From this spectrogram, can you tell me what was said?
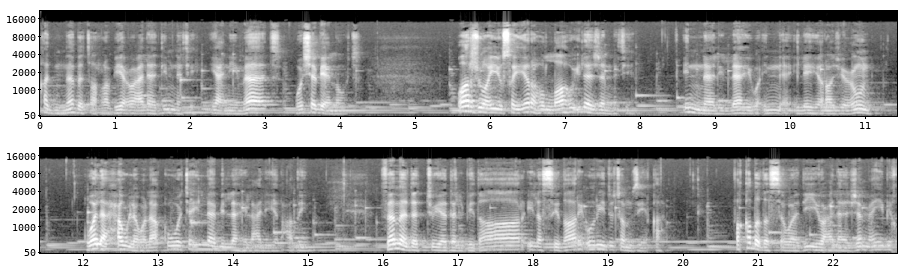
قد نبت الربيع على دمنته يعني مات وشبع موت. وأرجو أن يصيره الله إلى جنته. إنا لله وإنا إليه راجعون. ولا حول ولا قوة إلا بالله العلي العظيم. فمددت يد البدار إلى الصدار أريد تمزيقه. فقبض السوادي على جمعي بخ...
